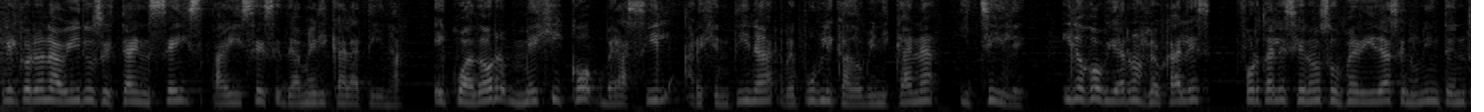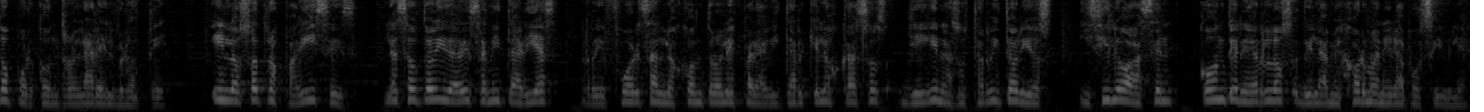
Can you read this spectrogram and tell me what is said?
El coronavirus está en seis países de América Latina. Ecuador, México, Brasil, Argentina, República Dominicana y Chile. Y los gobiernos locales fortalecieron sus medidas en un intento por controlar el brote. En los otros países, las autoridades sanitarias refuerzan los controles para evitar que los casos lleguen a sus territorios y si lo hacen, contenerlos de la mejor manera posible.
